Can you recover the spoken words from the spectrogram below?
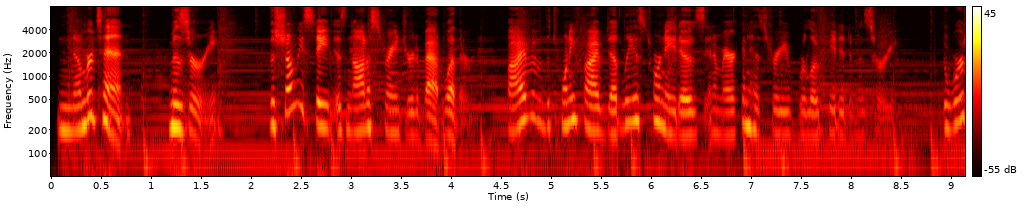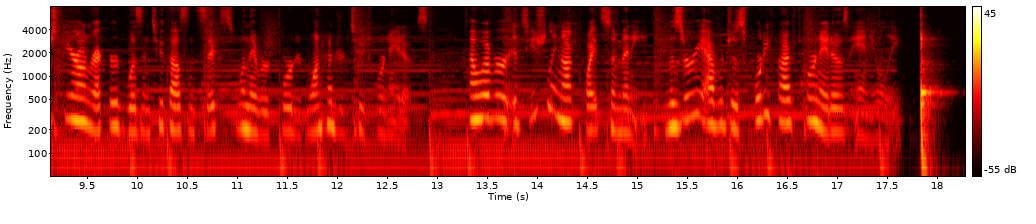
Number 10, Missouri. The Show Me State is not a stranger to bad weather. Five of the 25 deadliest tornadoes in American history were located in Missouri. The worst year on record was in 2006 when they recorded 102 tornadoes. However, it's usually not quite so many. Missouri averages 45 tornadoes annually.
